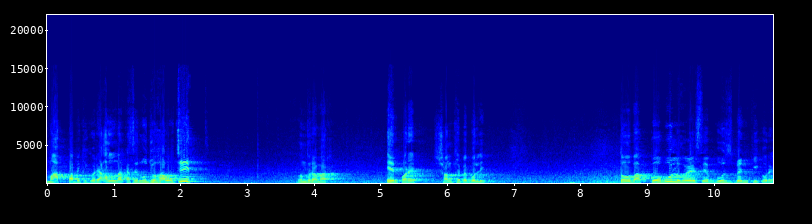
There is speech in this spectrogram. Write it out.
মাপ পাবে কি করে? আল্লাহর কাছে রুজু হওয়া উচিত। বন্ধুরা আমার, এরপরে সংক্ষেপে বলি। তৌবা কবুল হয়েছে, বুঝবেন কি করে.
